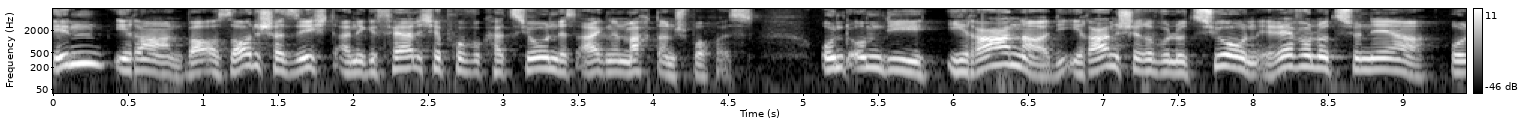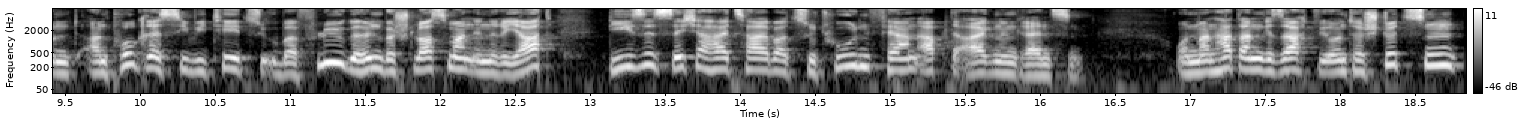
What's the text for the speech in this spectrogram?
in Iran war aus saudischer Sicht eine gefährliche Provokation des eigenen Machtanspruches. Und um die Iraner, die iranische Revolution revolutionär und an Progressivität zu überflügeln, beschloss man in Riyadh, dieses sicherheitshalber zu tun, fernab der eigenen Grenzen. Und man hat dann gesagt, wir unterstützen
